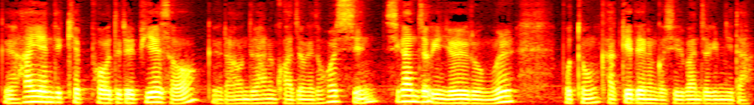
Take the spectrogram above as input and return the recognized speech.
그 high handicapper들에 비해서 그 라운드를 하는 과정에서 훨씬 시간적인 여유로움을 보통 갖게 되는 것이 일반적입니다.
